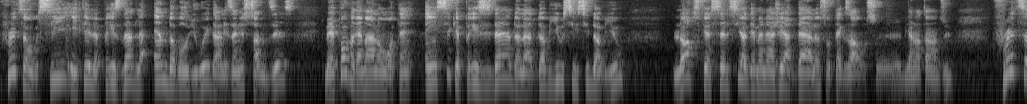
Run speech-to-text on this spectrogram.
Fritz a aussi été le président de la NWA dans les années 70, mais pas vraiment longtemps, ainsi que président de la WCCW lorsque celle-ci a déménagé à Dallas, au Texas, euh, bien entendu. Fritz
